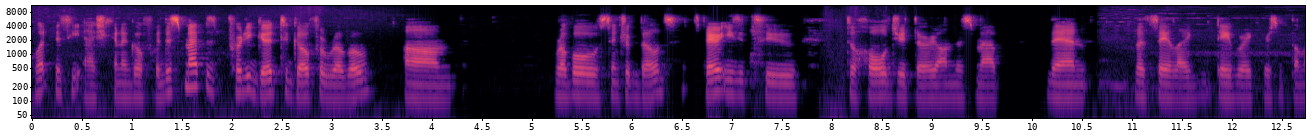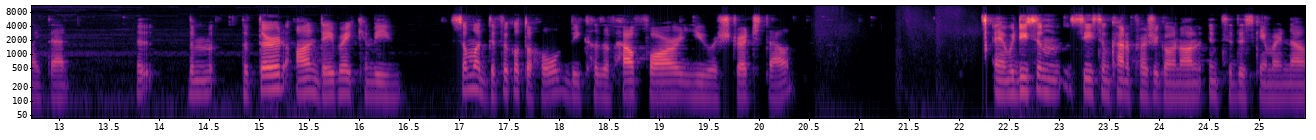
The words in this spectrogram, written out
what is he actually gonna go for? This map is pretty good to go for Robo, um, Robo centric builds. It's very easy to to hold your third on this map than let's say like Daybreak or something like that. The, the, the third on Daybreak can be somewhat difficult to hold because of how far you are stretched out. And we do some see some kind of pressure going on into this game right now.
